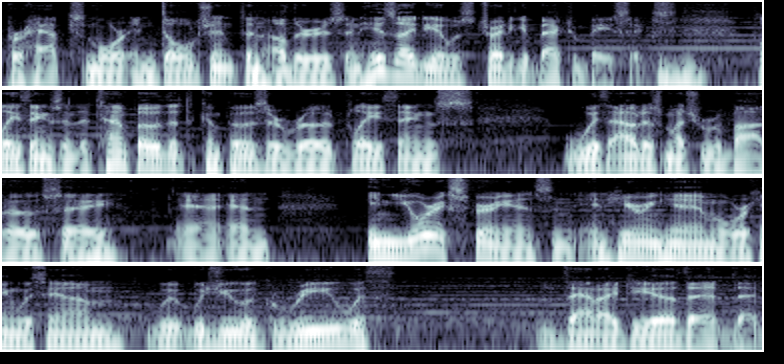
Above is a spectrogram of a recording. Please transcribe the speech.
perhaps, more indulgent than mm-hmm. others. And his idea was to try to get back to basics, mm-hmm. play things in the tempo that the composer wrote, play things without as much rubato, say, mm-hmm. and. and in your experience and in, hearing him or working with him, w- would you agree with that idea that that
